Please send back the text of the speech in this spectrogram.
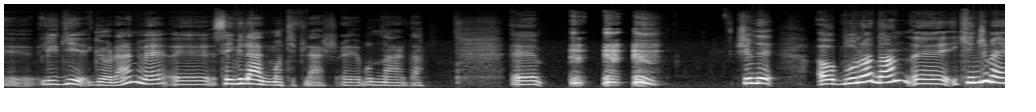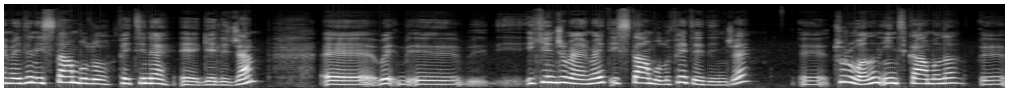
e, ilgi gören ve e, sevilen motifler e, bunlarda. E, şimdi e, buradan e, 2. Mehmet'in İstanbul'u fethine e, geleceğim. E, e, 2. Mehmet İstanbul'u fethedince e, Truva'nın intikamını e,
